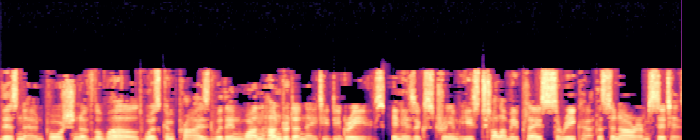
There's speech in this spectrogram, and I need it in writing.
This known portion of the world was comprised within 180 degrees. In his extreme east Ptolemy placed Serica, the Sinarum Situs,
